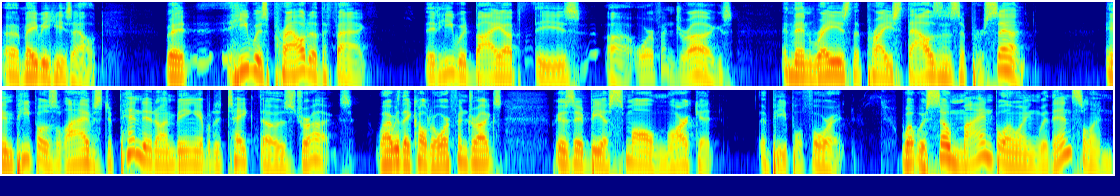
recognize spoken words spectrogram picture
Uh, maybe he's out, but he was proud of the fact that he would buy up these uh, orphan drugs and then raise the price thousands of percent. And people's lives depended on being able to take those drugs. Why were they called orphan drugs? Because there'd be a small market of people for it. What was so mind blowing with insulin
